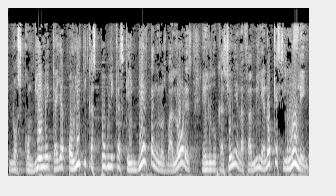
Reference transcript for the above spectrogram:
nos conviene que haya políticas públicas que inviertan en los valores, en la educación y en la familia, no que simulen,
